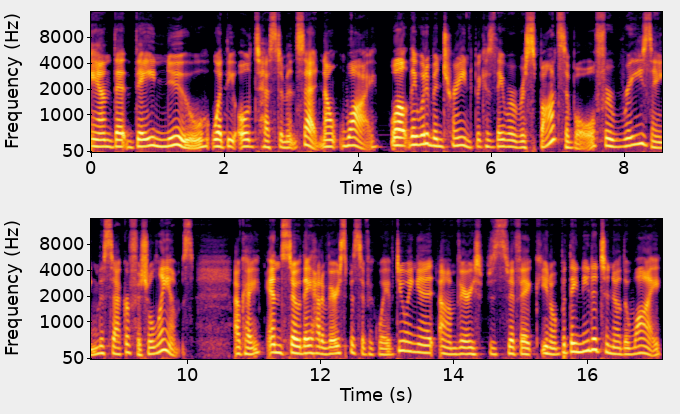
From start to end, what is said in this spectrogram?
and that they knew what the old testament said now why well they would have been trained because they were responsible for raising the sacrificial lambs Okay. And so they had a very specific way of doing it, um, very specific, you know, but they needed to know the why.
